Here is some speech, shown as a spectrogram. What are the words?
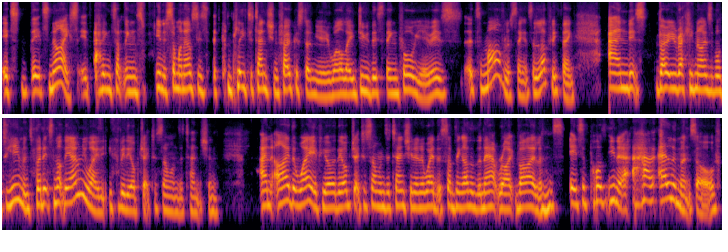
it's it's nice. It, having something you know someone else's complete attention focused on you while they do this thing for you is it's a marvelous thing. It's a lovely thing. And it's very recognizable to humans but it's not the only way that you could be the object of someone's attention. And either way if you're the object of someone's attention in a way that's something other than outright violence it's a pos- you know have elements of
